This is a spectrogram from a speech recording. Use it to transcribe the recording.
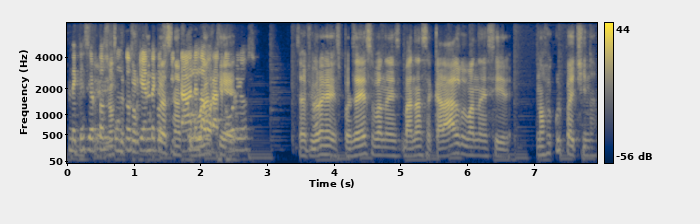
de que ciertos No puntos qué, quieren de que me hospitales, que- laboratorios. se me figura que después de eso van a, van a sacar algo y van a decir, no fue culpa de China.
